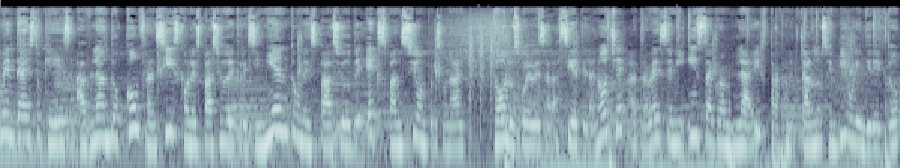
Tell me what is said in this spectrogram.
nuevamente a esto que es Hablando con Francisca, un espacio de crecimiento, un espacio de expansión personal, todos los jueves a las 7 de la noche a través de mi Instagram Live para conectarnos en vivo y en directo.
